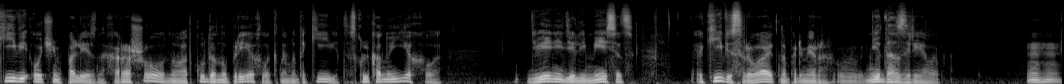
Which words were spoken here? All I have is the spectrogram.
Киви очень полезно, хорошо, но откуда оно приехало к нам, это киви-то? Сколько оно ехало? Две недели, месяц. Киви срывают, например, недозрелым. Мгм.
